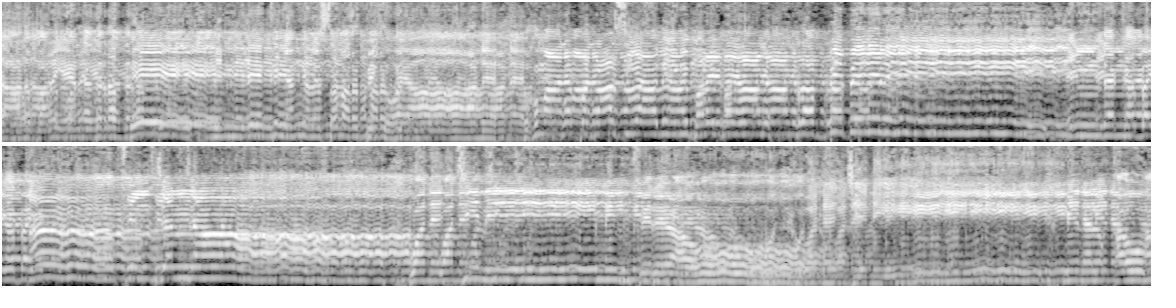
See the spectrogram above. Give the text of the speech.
ആരോടാണ് പറയേണ്ടത് റബ്ബേ നിന്നിലേക്ക് ഞങ്ങൾ സമർപ്പിക്കുകയാണ് ബഹുമാനപ്പെട്ട ആസിയ ബീവി പറയുകയാണ് റബ്ബി ബിനിലി عندك بيتا في الجنة ونجني من فرعون ونجني من القوم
